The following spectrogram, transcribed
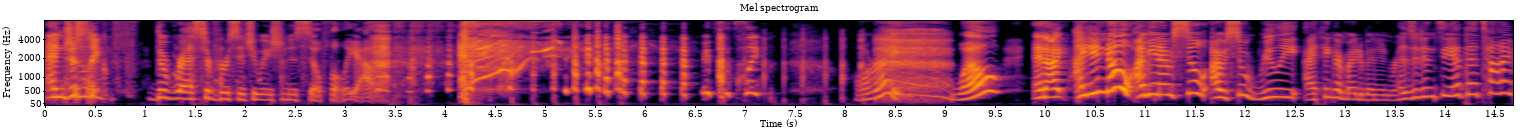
and just like f- the rest of her situation is still fully out. it's just like, all right, well, and I, I didn't know. I mean, I was still, I was still really. I think I might have been in residency at that time,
